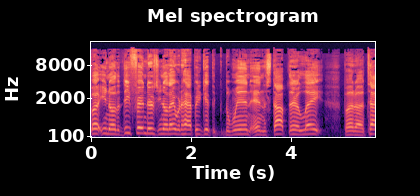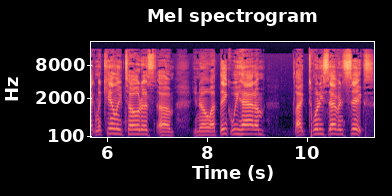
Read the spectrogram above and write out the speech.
But you know the defenders, you know they were happy to get the, the win and the stop there late. But uh, Takk McKinley told us, um, you know, I think we had them like 27-6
